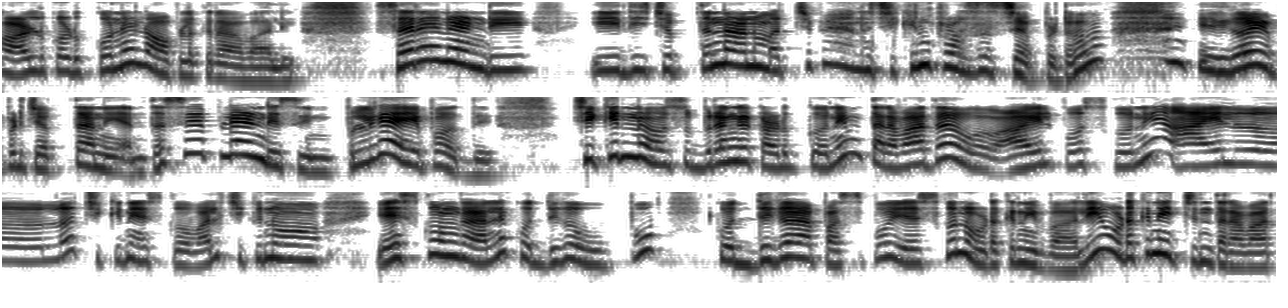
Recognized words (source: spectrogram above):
కాళ్ళు కడుక్కొని లోపలికి రావాలి. సరేనండి ఇది చెప్తున్నాను మర్చిపోయాను చికెన్ ప్రాసెస్ చెప్పడం ఇదిగో ఇప్పుడు చెప్తాను. ఎంతసేపులే అండి సింపుల్గా అయిపోద్ది. చికెన్ శుభ్రంగా కడుక్కొని తర్వాత ఆయిల్ పోసుకొని ఆయిల్లో చికెన్ వేసుకోవాలి. చికెన్ వేసుకోగానే కొద్దిగా ఉప్పు కొద్దిగా పసుపు వేసుకొని ఉడకనివ్వాలి. ఉడకనిచ్చిన తర్వాత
